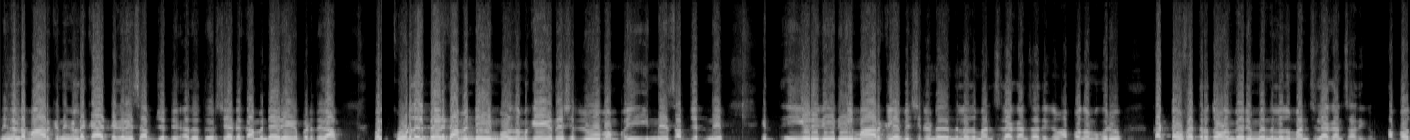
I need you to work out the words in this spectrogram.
നിങ്ങളുടെ മാർക്ക് നിങ്ങളുടെ കാറ്റഗറി സബ്ജക്ട് അത് തീർച്ചയായിട്ടും കമന്റായി രേഖപ്പെടുത്തുക. അപ്പോൾ കൂടുതൽ പേർ കമന്റ് ചെയ്യുമ്പോൾ നമുക്ക് ഏകദേശം രൂപം. ഈ ഇന്ന സബ്ജക്റ്റിന് ഈ ഒരു രീതിയിൽ മാർക്ക് ലഭിച്ചിട്ടുണ്ട് എന്നുള്ളത് മനസ്സിലാക്കാൻ സാധിക്കും. അപ്പോൾ നമുക്കൊരു കട്ട് ഓഫ് എത്രത്തോളം വരും എന്നുള്ളതും മനസ്സിലാക്കാൻ സാധിക്കും. അപ്പോൾ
